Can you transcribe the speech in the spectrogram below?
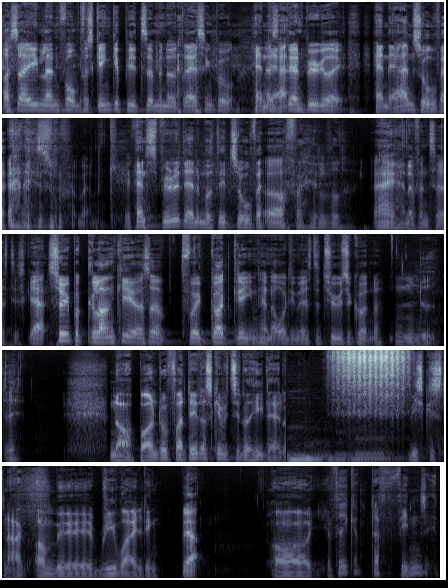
Og så en eller anden form for skinkepizza med noget dressing på. Han altså, er- det er han bygget af. Han er en sofa. Det er super, mand. Kæft. Hans spirit animal, det er et sofa. Åh, oh, for helvede. Ej, han er fantastisk. Ja, søg på Glonky, og så få et godt grin hen over de næste 20 sekunder. Nyd det. Nå, Bondo, fra det, der skal vi til noget helt andet. Vi skal snakke om øh, rewilding. Ja. Og jeg ved ikke, om der findes et...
